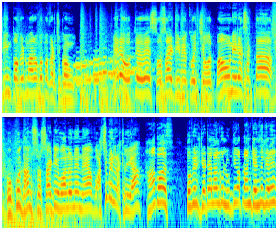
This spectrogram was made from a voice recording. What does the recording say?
तीन पॉकेट मारों को पकड़ चुका हूँ। मेरे होते हुए सोसाइटी में कोई चोर पाँव नहीं रख सकता। गोकुल धाम सोसाइटी वालों ने नया वॉचमैन रख लिया। हाँ बॉस। तो फिर जेठालाल को लूटने का प्लान कैंसिल करें?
